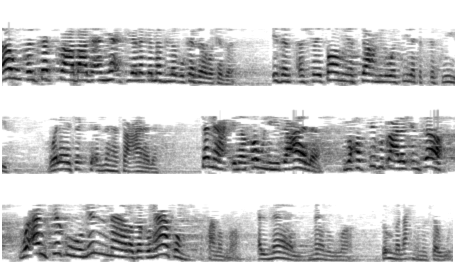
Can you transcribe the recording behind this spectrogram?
أو فلتدفع بعد أن يأتي لك مبلغ كذا وكذا. إذا الشيطان يستعمل وسيلة التسويف ولا شك أنها فعالة. استمع إلى قوله تعالى يحفزك على الإنفاق وأنفقوا مما رزقناكم. سبحان الله. المال مال الله. ثم نحن نسوف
